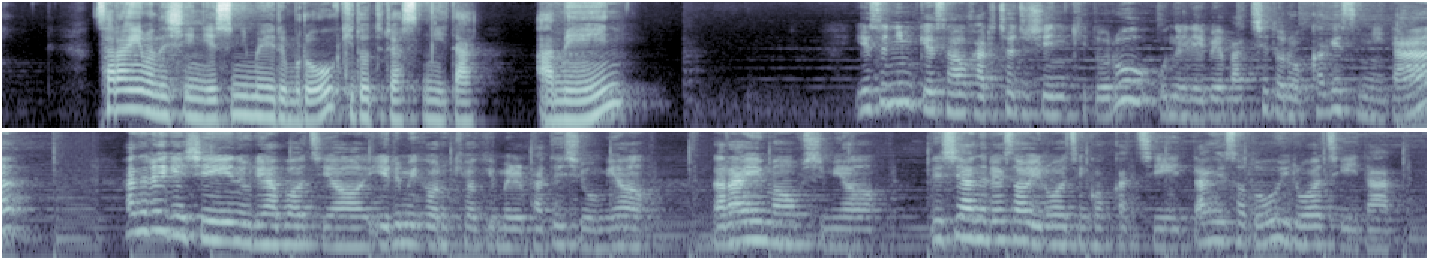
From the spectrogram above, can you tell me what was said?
사랑이 많으신 예수님의 이름으로 기도드렸습니다. 아멘. 예수님께서 가르쳐 주신 기도로 오늘 예배 마치도록 하겠습니다. 하늘에 계신 우리 아버지여 이름이 거룩히 여김을 받으시오며 나라의 마옵시며 뜻이 하늘에서 이루어진 것 같이 땅에서도 이루어지이다.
